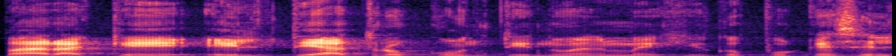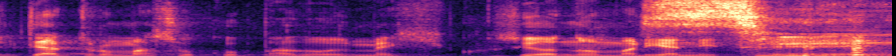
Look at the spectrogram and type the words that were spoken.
para que el teatro continúe en México, porque es el teatro más ocupado de México, ¿sí o no, Marianita? Sí.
